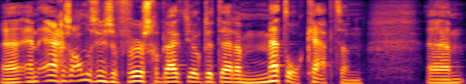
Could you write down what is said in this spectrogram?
Uh, en ergens anders in zijn verse gebruikt hij ook de term metal captain. Um,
